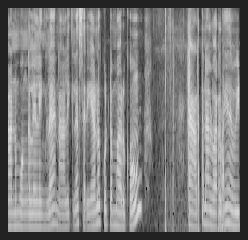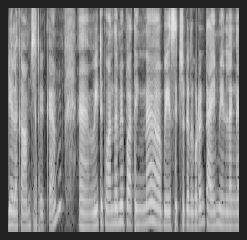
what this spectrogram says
காணும் பொங்கல் இல்லைங்களா? நாளைக்கெலாம் சரியான கூட்டமாக இருக்கும். நான் அடுத்த நாள் வரதையும் வீடியோவில் காமிச்சிட்ருக்கேன் வீட்டுக்கு வந்ததுமே பார்த்தீங்கன்னா பேசிகிட்டு இருக்கிறது கூட டைம் இல்லைங்க.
